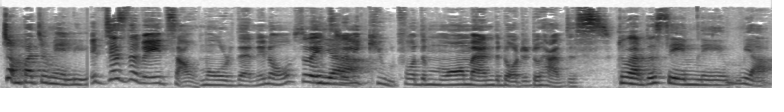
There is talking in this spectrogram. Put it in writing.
Champa Chameli. it's just the way it sounds more than you know so it's Yeah. really cute for the mom and the daughter to have this to have the same name yeah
